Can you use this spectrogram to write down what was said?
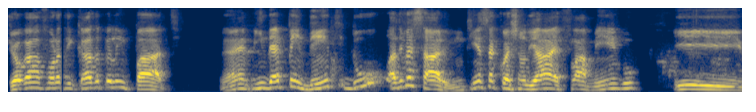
jogava fora de casa pelo empate, né? Independente do adversário. Não tinha essa questão de ah, é Flamengo e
